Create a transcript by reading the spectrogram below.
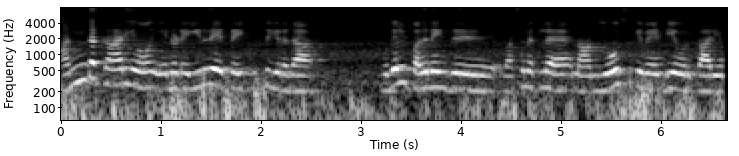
அந்த காரியம் என்னுடைய இருதயத்தை குத்துகிறதா? முதல் பதினைந்து வசனத்தில் நாம் யோசிக்க வேண்டிய ஒரு காரியம்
